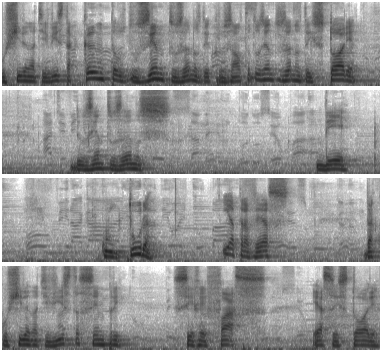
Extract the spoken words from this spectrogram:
Coxilha Nativista canta os 200 anos de Cruz Alta, 200 anos de história, 200 anos de cultura e através da coxilha nativista sempre se refaz essa história,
